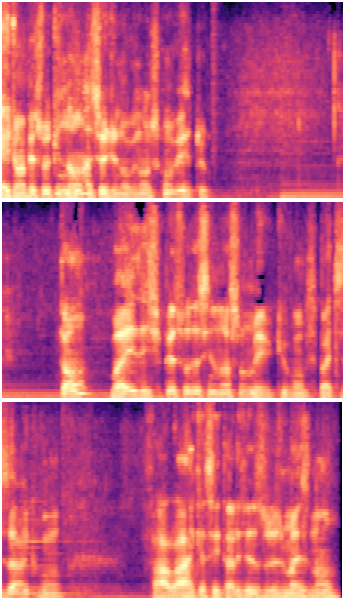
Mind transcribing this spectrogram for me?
é de uma pessoa que não nasceu de novo, não se converteu. Então, vai existir pessoas assim no nosso meio que vão se batizar, que vão falar que aceitaram Jesus, mas não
